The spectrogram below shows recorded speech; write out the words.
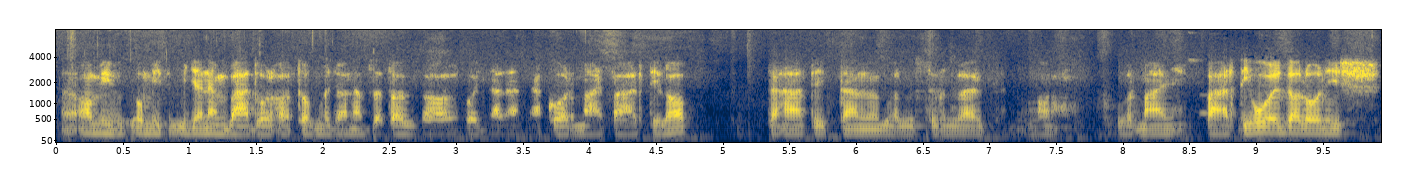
ami, amit ugye nem vádolhatom, hogy a nemzet azzal, hogy ne lenne kormánypárti lap. Tehát itt valószínűleg a kormánypárti oldalon is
